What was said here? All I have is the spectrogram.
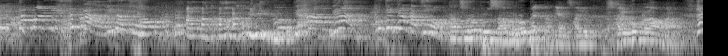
Kamu aneh sekali, Tatsuro. aku, aku, aku ingin. Enggak, enggak. Hentikan, Tatsuro. Tatsuro berusaha merobek pakaian Sayoko. Sayoko melawan. Hentikan,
